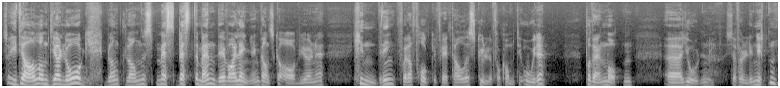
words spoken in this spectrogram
Så Idealet om dialog blant landets beste menn det var lenge en ganske avgjørende hindring for at folkeflertallet skulle få komme til orde. På den måten uh, gjorde den selvfølgelig nytten.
